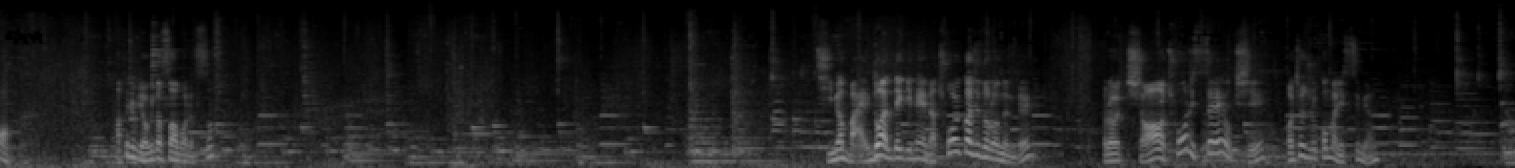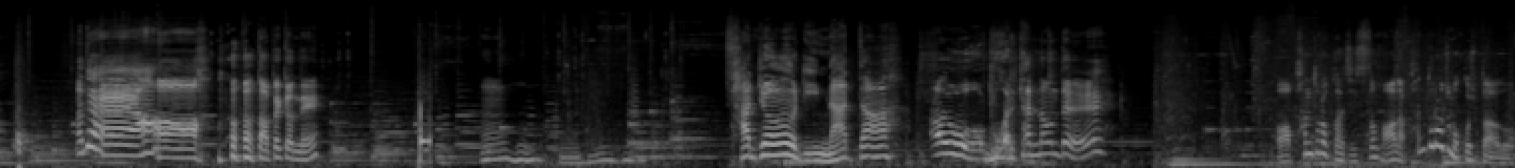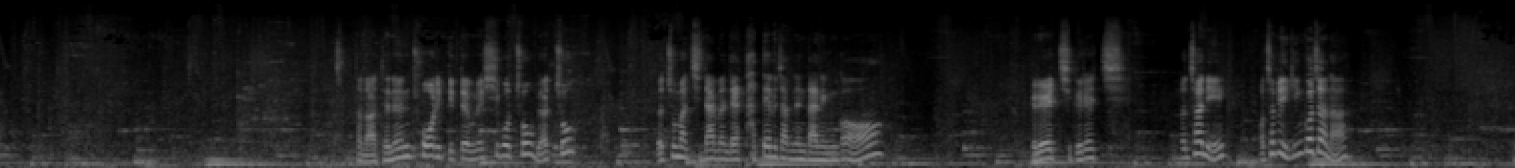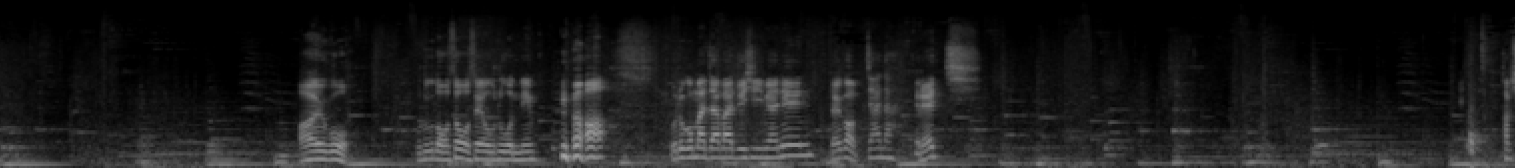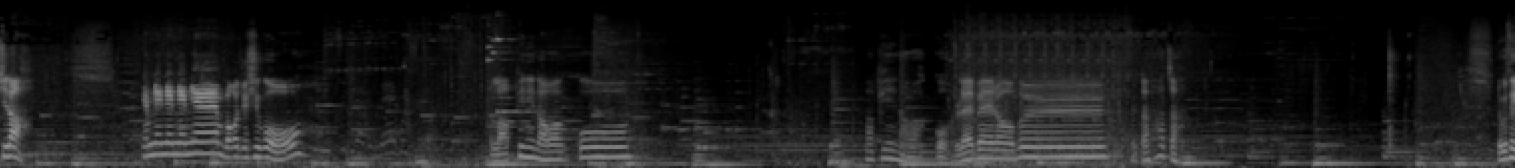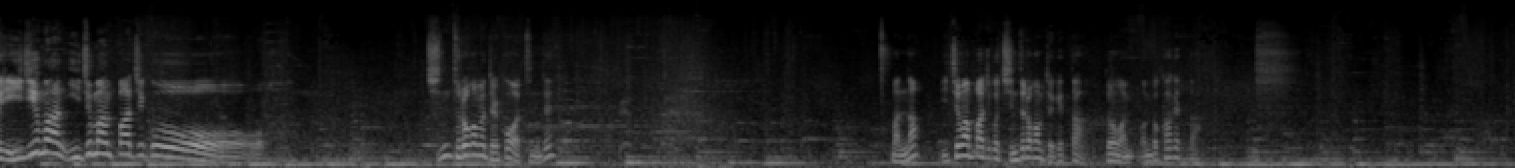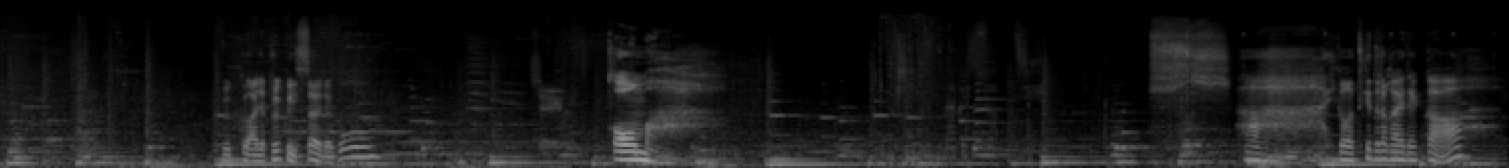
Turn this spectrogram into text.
어. 하필이면 여기다 쏴버렸어? 지면 말도 안 되긴 해. 나 초월까지 들었는데. 그렇죠. 아, 초월이 세 역시. 버텨줄 것만 있으면. 안 돼. 아, 다 뺏겼네. 사절이 나다. 아유, 뭐가 이렇게 안 나온대? 아, 판도라까지 있어? 아, 나 판도라 좀 먹고 싶다, 너. 자, 나한테는 초월 있기 때문에 15초? 몇 초? 몇 초만 지나면 내가 다 때려잡는다는 거. 그렇지, 그렇지. 천천히. 어차피 이긴 거잖아. 아이고, 우르고 어서 오세요, 우르고님. 우르고만 잡아주시면은 별거 없잖아. 그렇지. 갑시다. 냠냠냠냠냠 먹어주시고. 라핀이 나왔고 라핀이 나왔고 레벨업을 일단 하자. 여기서 이제 이즈만 이즈만 빠지고 진 들어가면 될 것 같은데? 맞나? 이즈만 빠지고 진 들어가면 되겠다. 그럼 완, 완벽하겠다. 불크 아니 불크 있어야 되고 어마. 아 이거 어떻게 들어가야 될까?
